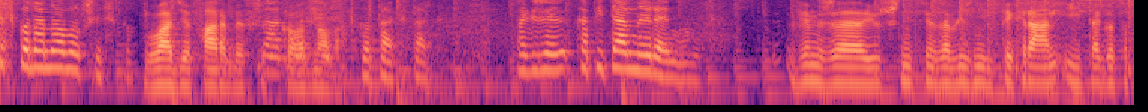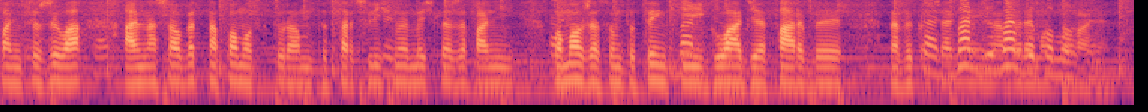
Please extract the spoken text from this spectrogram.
Wszystko na nowo, wszystko. Gładzie, farby, wszystko Tak, od nowa. Wszystko, tak, tak. Także kapitalny remont. Wiem, że już nic nie zabliźni tych ran i tego, co Pani przeżyła, ale nasza obecna pomoc, którą dostarczyliśmy, myślę, że Pani pomoże. Są to tynki, Bardzo. gładzie, farby na wykończenie Tak, bardzo, i na bardzo wyremontowanie. pomoże.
